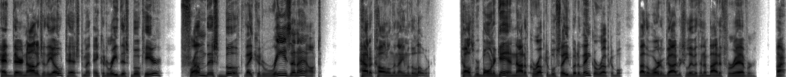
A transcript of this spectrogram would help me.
had their knowledge of the Old Testament and could read this book here, from this book they could reason out how to call on the name of the Lord. Because we're born again, not of corruptible seed, but of incorruptible, by the word of God which liveth and abideth forever. All right,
